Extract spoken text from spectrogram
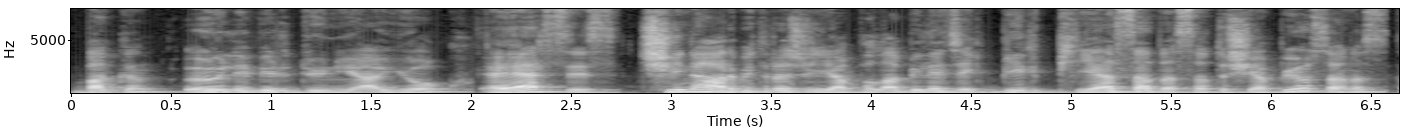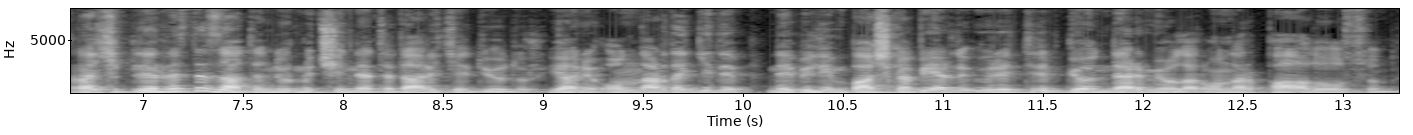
Bakın öyle bir dünya yok. Eğer siz Çin arbitrajı yapılabilecek bir piyasada satış yapıyorsanız rakipleriniz de zaten ürünü Çin'den tedarik ediyordur. Yani onlar da gidip ne bileyim başka bir yerde ürettirip göndermiyorlar. Onlar pahalı olsun.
